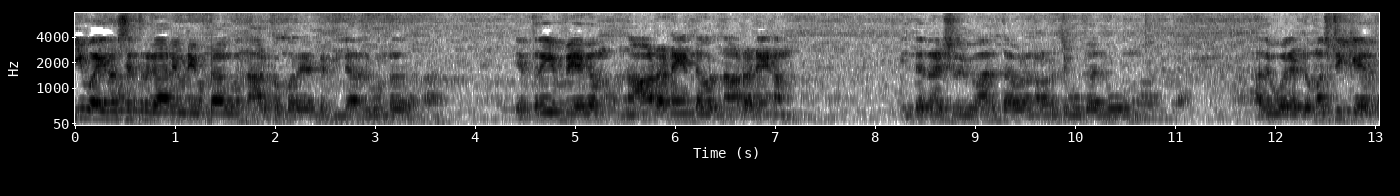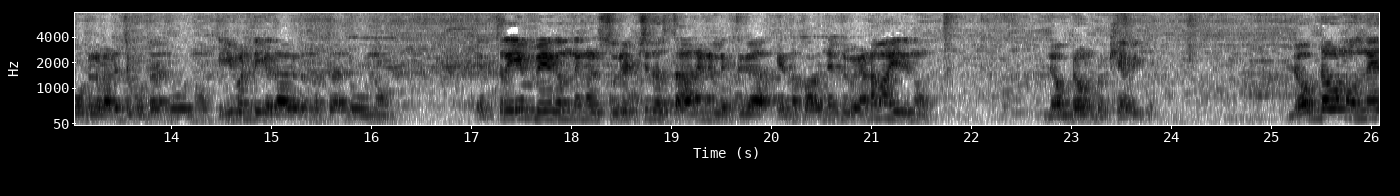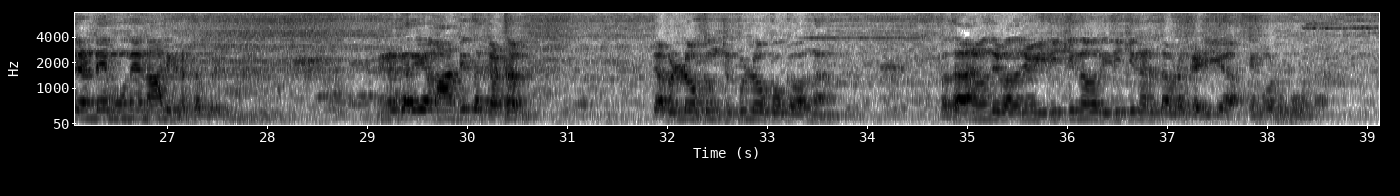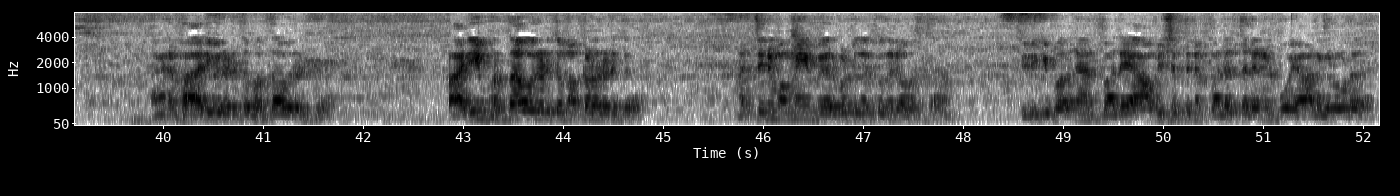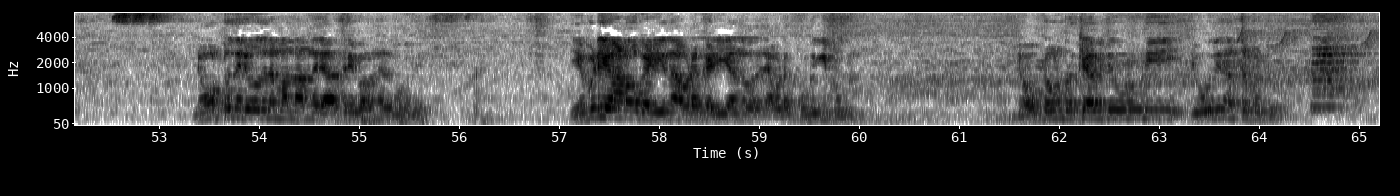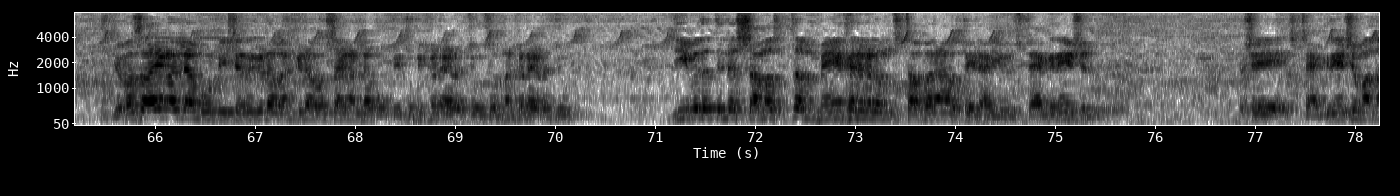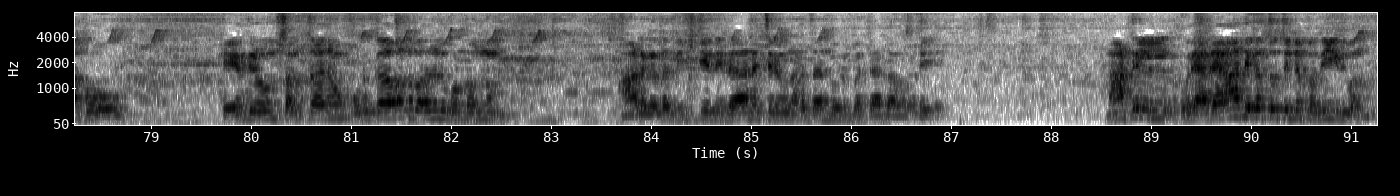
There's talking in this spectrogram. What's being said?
ഈ വൈറസ് എത്ര കാലം ഇവിടെ ഉണ്ടാകുമെന്ന് ആർക്കും പറയാൻ പറ്റില്ല. അതുകൊണ്ട് എത്രയും വേഗം നാടണയേണ്ടവർ നാടണയണം ഇന്റർനാഷണൽ വിമാനത്താവളങ്ങൾ അടച്ചുപൂട്ടാൻ പോകുന്നു. അതുപോലെ ഡൊമസ്റ്റിക് എയർപോർട്ടുകൾ അടച്ചുപൂട്ടാൻ പോകുന്നു. തീവണ്ടി ഗതാഗതം നിർത്താൻ പോകുന്നു. എത്രയും വേഗം നിങ്ങൾ സുരക്ഷിത സ്ഥാനങ്ങളിൽ എത്തുക എന്ന് പറഞ്ഞിട്ട് വേണമായിരുന്നു ലോക്ക്ഡൗൺ പ്രഖ്യാപിക്കുക ലോക്ക്ഡൗൺ ഒന്ന് രണ്ട് മൂന്ന് നാല് ഘട്ടം വരും നിങ്ങൾക്കറിയാം ആദ്യത്തെ ഘട്ടം ഡബിൾ ലോക്കും ട്രിപ്പിൾ ലോക്കും ഒക്കെ വന്ന് പ്രധാനമന്ത്രി പറഞ്ഞു ഇരിക്കുന്നവർ ഇരിക്കുന്നിടത്ത് അവിടെ കഴിയുക എങ്ങോട്ടും പോകണ്ട. അങ്ങനെ ഭാര്യ ഒരിടത്ത് ഭർത്താവ് ഒരിടത്ത് ഭാര്യയും ഭർത്താവ് ഒരിടത്ത് മക്കളൊരിടത്ത് അച്ഛനും അമ്മയും വേർപെട്ട് നിൽക്കുന്നൊരവസ്ഥ ചുരുക്കി പറഞ്ഞാൽ പല ആവശ്യത്തിന് പല സ്ഥലങ്ങളിൽ പോയ ആളുകളോട് നോട്ട് നിരോധനം വന്ന അന്ന് രാത്രി പറഞ്ഞതുപോലെ എവിടെയാണോ കഴിയുന്നത് അവിടെ കഴിയാന്ന് പറഞ്ഞാൽ അവിടെ കുടുങ്ങിപ്പോയി. ലോക്ക്ഡൗൺ പ്രഖ്യാപിച്ചതോടുകൂടി ജോലി നഷ്ടപ്പെട്ടു. വ്യവസായങ്ങളെല്ലാം പൂട്ടി ചെറുകിട വൻകിട വ്യവസായങ്ങളെല്ലാം പൂട്ടി തുണിക്കട അടച്ചു സ്വർണക്കട അടച്ചു. ജീവിതത്തിന്റെ സമസ്ത മേഖലകളും സ്തംഭനാവസ്ഥയിലായി. ഒരു സ്റ്റാഗ്നേഷൻ പക്ഷേ സ്റ്റാഗ്നേഷൻ വന്നപ്പോൾ കേന്ദ്രവും സംസ്ഥാനവും കൊടുക്കാമെന്ന് പറഞ്ഞത് കൊണ്ടൊന്നും ആളുകളുടെ നിത്യ നിദാന ചെലവ് നടത്താൻ പോലും പറ്റാത്ത അവസ്ഥയെ നാട്ടിൽ ഒരു അരാജകത്വത്തിന്റെ പ്രതീതി വന്നു.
